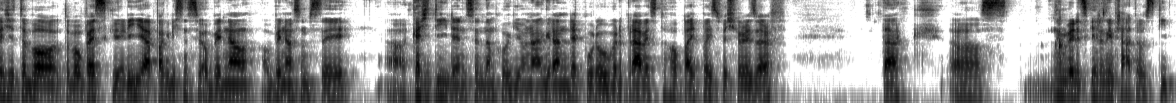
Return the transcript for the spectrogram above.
takže to bylo, to bylo úplně skvělý a pak když jsem si objednal, objednal jsem si, každý den jsem tam chodil na Grande Pour Over právě z toho Pike Place Special Reserve, tak uh, byli vždycky hrozně přátelský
